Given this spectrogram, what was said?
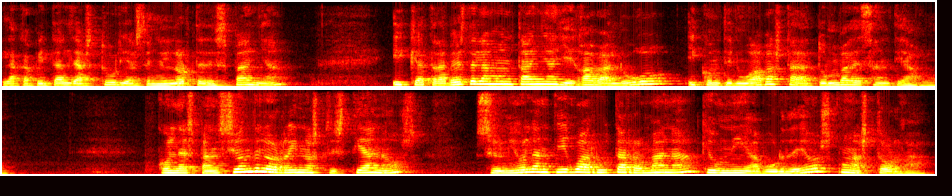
la capital de Asturias en el norte de España, y que a través de la montaña llegaba a Lugo y continuaba hasta la tumba de Santiago. Con la expansión de los reinos cristianos, se unió la antigua ruta romana que unía Burdeos con Astorga.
